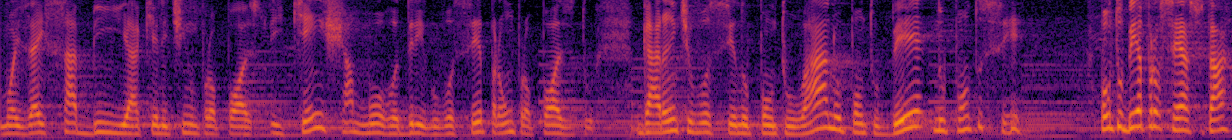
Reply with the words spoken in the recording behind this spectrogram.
Moisés sabia que ele tinha um propósito. E quem chamou, Rodrigo, você para um propósito, garante você no ponto A, no ponto B, no ponto C. Ponto B é processo, tá?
